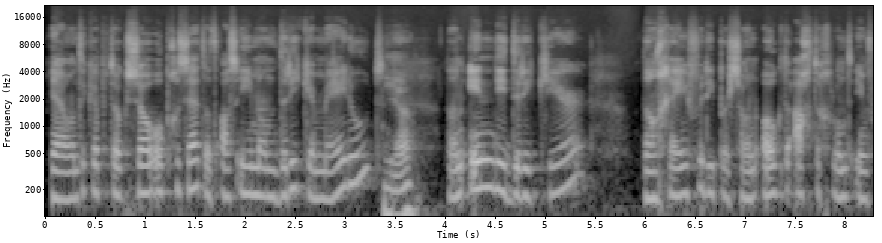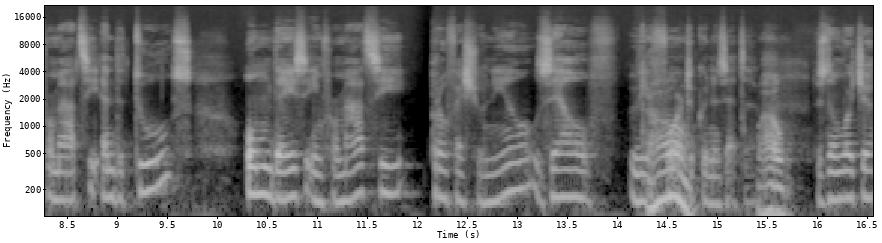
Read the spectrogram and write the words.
ja, want ik heb het ook zo opgezet dat als iemand drie keer meedoet, Ja. dan in die drie keer, dan geven die persoon ook de achtergrondinformatie en de tools om deze informatie professioneel zelf weer Oh. voor te kunnen zetten. Dus dan word je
